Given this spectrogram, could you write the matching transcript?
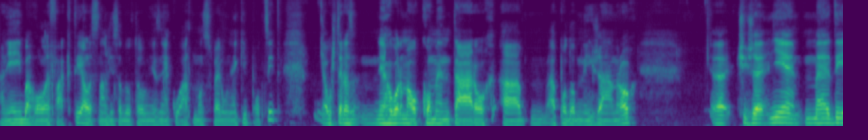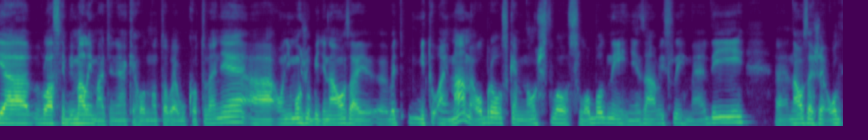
a nie iba holé fakty, ale snaží sa do toho vniesť nejakú atmosféru, nejaký pocit. A už teraz nehovoríme o komentároch a, a podobných žánroch. E, čiže nie, médiá vlastne by mali mať nejaké hodnotové ukotvenie a oni môžu byť naozaj, e, veď my tu aj máme obrovské množstvo slobodných, nezávislých médií, e, naozaj, že od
